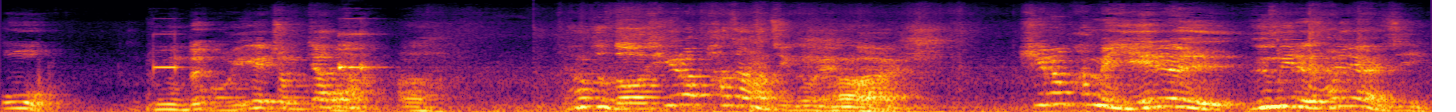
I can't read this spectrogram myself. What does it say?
오 좋은데? 어, 이게 좀 뛰었다. 어. 형도 너 힐업 하잖아, 지금 왼발. 어. 힐업 하면 얘를 의미를 살려야지.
